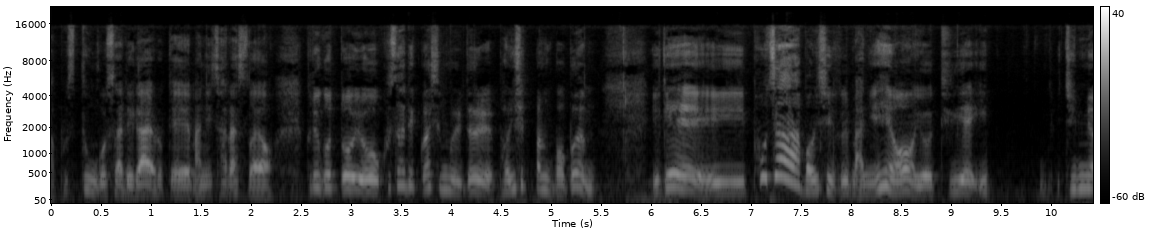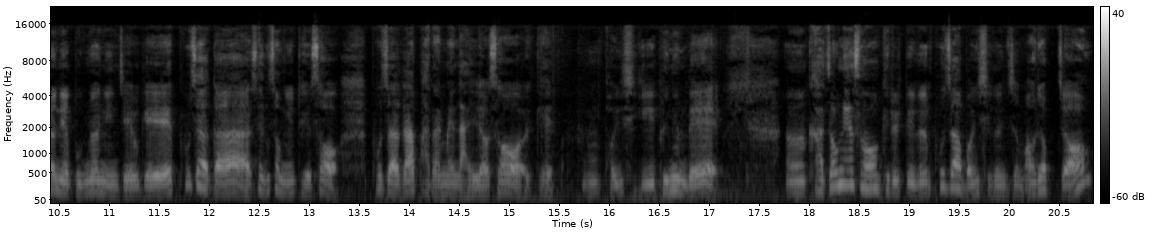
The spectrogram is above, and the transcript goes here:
자, 보스턴 고사리가 이렇게 많이 자랐어요. 그리고 또 요 고사리과 식물들 번식 방법은 이게 이 포자 번식을 많이 해요. 요 뒤에 잎 뒷면에 보면 이제 여기에 포자가 생성이 돼서 포자가 바람에 날려서 이렇게 음, 번식이 되는데 어, 가정에서 기를 때는 포자 번식은 좀 어렵죠.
